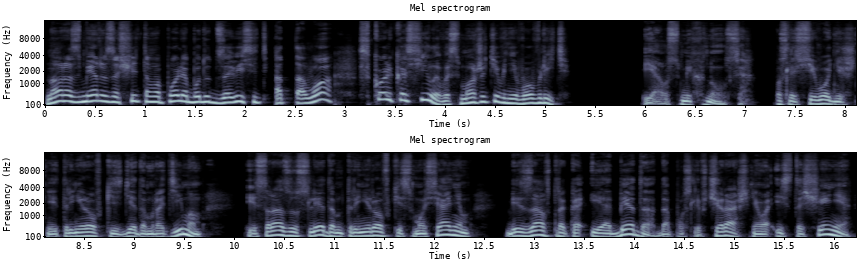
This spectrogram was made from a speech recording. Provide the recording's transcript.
Но размеры защитного поля будут зависеть от того, сколько силы вы сможете в него влить. Я усмехнулся. После сегодняшней тренировки с дедом Радимом и сразу следом тренировки с Мосянем, без завтрака и обеда, да после вчерашнего истощения,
